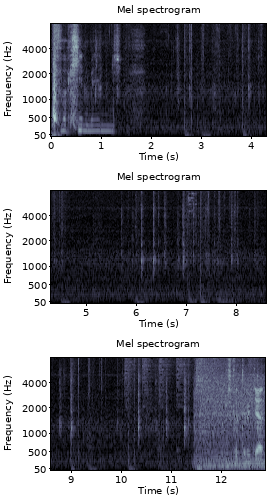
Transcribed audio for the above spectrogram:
fucking minge. I just clipped him again.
